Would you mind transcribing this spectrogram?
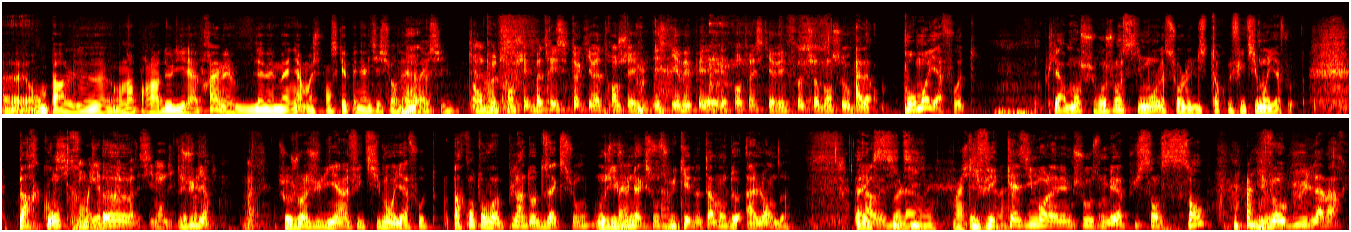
Euh, on, parle de, on en parlera de Lille après, mais de la même manière, moi je pense qu'il y a pénalty sur ouais. aussi. On peut trancher. Patrice, c'est toi qui vas trancher. Est-ce qu'il y avait, pour toi, est-ce qu'il y avait faute sur Danso Alors, pour moi, il y a faute. Clairement, je rejoins Simon là sur l'histoire effectivement il y a faute. Par contre, Simon, euh, Simon dit Julien, Ouais. Je rejoins Julien, effectivement, il y a faute. Par contre, on voit plein d'autres actions. J'ai ouais, vu une action ce week-end, notamment de Haaland avec ah ouais, City, voilà, qui fait quasiment la même chose, mais à puissance 100. il va au but, il la marque.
